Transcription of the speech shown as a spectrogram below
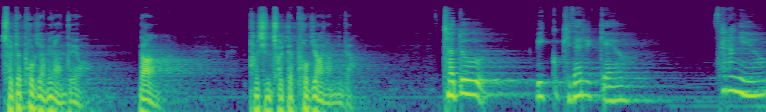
절대 포기하면 안 돼요. 나, 당신 절대 포기 안 합니다. 저도 믿고 기다릴게요. 사랑해요.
